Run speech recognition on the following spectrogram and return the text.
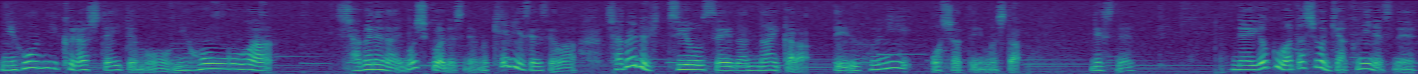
日本に暮らしていても日本語が喋れない。もしくはですね、ケリー先生は喋る必要性がないからっていうふうにおっしゃっていました。ですね。ね、よく私は逆にですね、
